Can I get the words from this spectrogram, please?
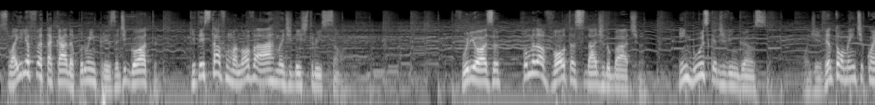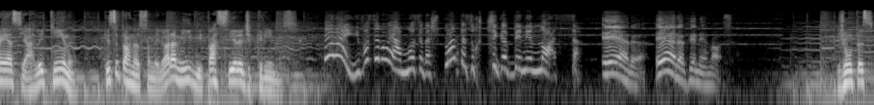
sua ilha foi atacada por uma empresa de Gotham, que testava uma nova arma de destruição. Furiosa, Pamela volta à cidade do Batman, em busca de vingança, onde eventualmente conhece a Arlequina, que se torna sua melhor amiga e parceira de crimes. Peraí, você não é a moça das plantas, urtiga venenosa? Era, era venenosa. Juntas,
